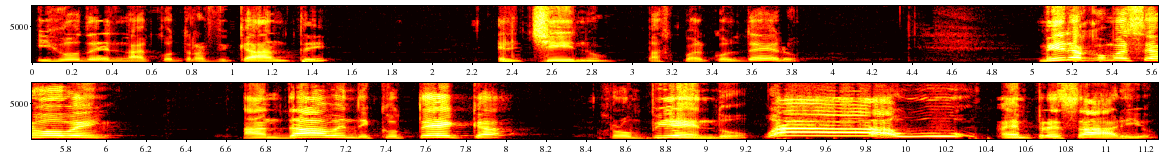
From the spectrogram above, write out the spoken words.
hijo del narcotraficante, el chino, Pascual Cordero. Mira cómo ese joven andaba en discoteca rompiendo, ¡wow! Uh, empresario,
